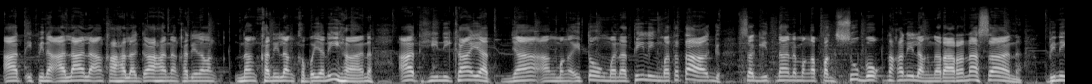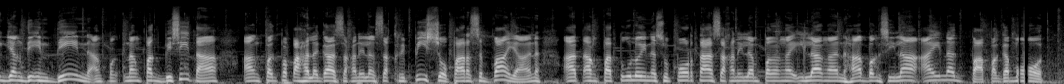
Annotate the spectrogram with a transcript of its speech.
at ipinaalala ang kahalagahan ng kanilang, ng kanilang kabayanihan at hinikayat niya ang mga itong manatiling matatag sa gitna ng mga pagsubok na kanilang nararanasan. Binigyang diin din ang, ng pagbisita ang pagpapahalaga sa kanilang sakripisyo para sa bayan at ang patuloy na suporta sa kanilang pangangailangan habang sila ay nagpapagamot.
